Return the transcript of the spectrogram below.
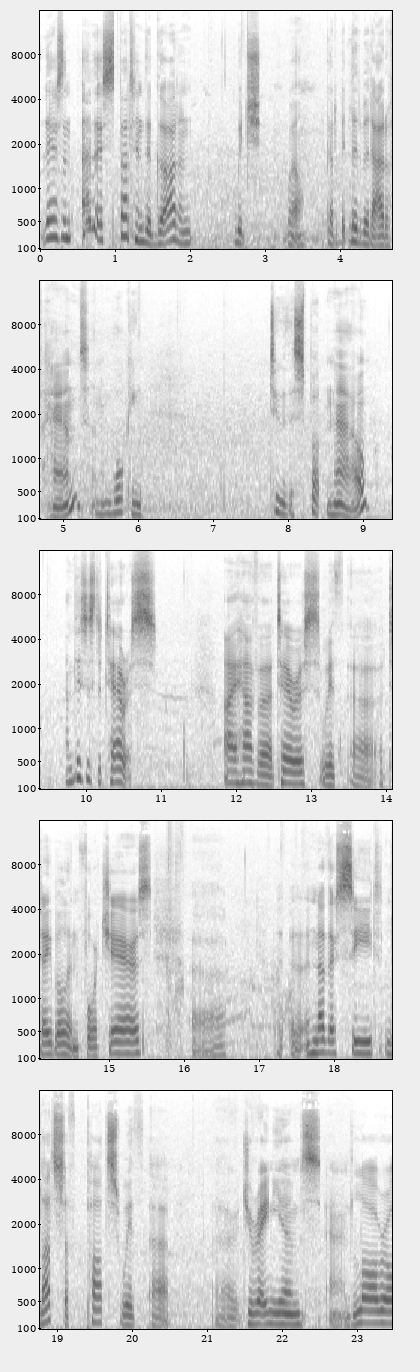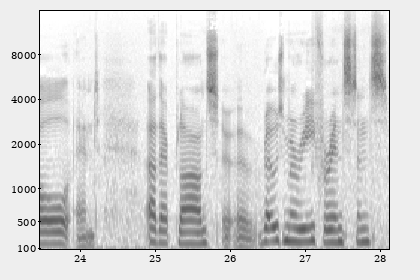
there's another spot in the garden which, well, got a bit, little bit out of hand, and I'm walking to the spot now, and this is the terrace. I have a terrace with uh, a table and four chairs, uh, another seat, lots of pots with uh, uh, geraniums and laurel and other plants, uh, uh, rosemary, for instance.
